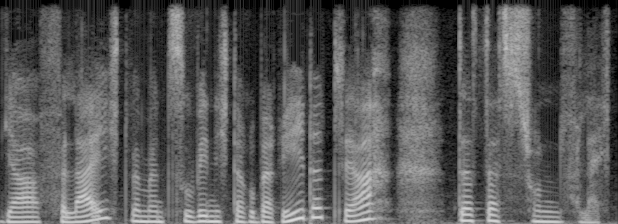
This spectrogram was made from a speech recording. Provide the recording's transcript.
ja vielleicht, wenn man zu wenig darüber redet, ja, dass das schon vielleicht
